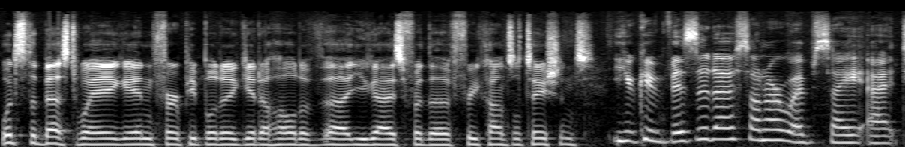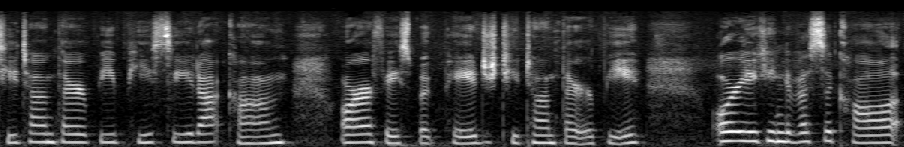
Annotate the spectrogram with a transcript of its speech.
What's the best way again for people to get a hold of uh, you guys for the free consultations? You can visit us on our website at tetontherapypc.com or our Facebook page, Teton Therapy. Or you can give us a call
